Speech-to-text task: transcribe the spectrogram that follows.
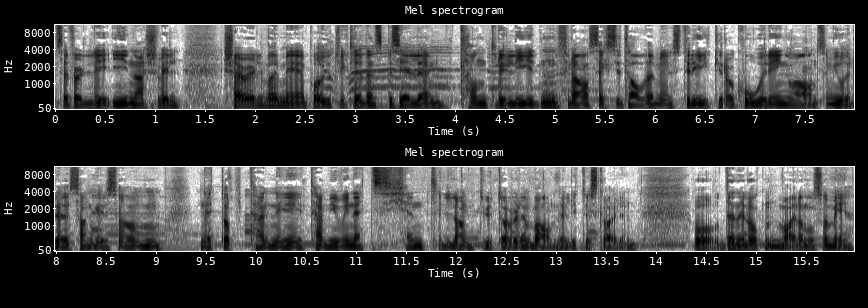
selvfølgelig i Nashville. Sherrill var med på å utvikle den spesielle countrylyden fra 60-tallet, med stryker og koring og annet som gjorde sanger som nettopp Tanny, Tammy Wynette kjent langt utover den vanlige lytterskaren. Og denne låten var han også med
